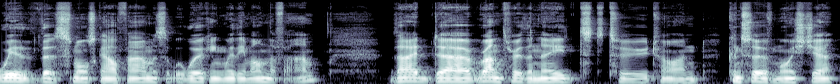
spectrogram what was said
with the small scale farmers that were working with him on the farm. They'd uh, run through the needs to try and conserve moisture,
